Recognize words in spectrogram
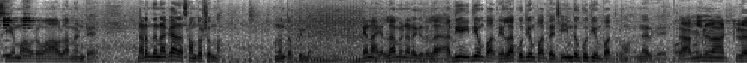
சிஎம் ஆகிறோம் ஆகலாமேன்ட்டு நடந்ததுனாக்கா அது சந்தோஷம்தான். ஒன்றும் தப்பு இல்லை. ஏன்னா எல்லாமே நடக்குதுல்ல. அதையும் இதையும் பார்த்தோம் எல்லா கூத்தியும் பார்த்தாச்சு. இந்த கூத்தியும் பார்த்துருவோம். என்ன இருக்குது தமிழ்நாட்டில்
